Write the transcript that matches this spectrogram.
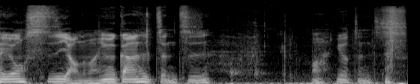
可以用撕咬的吗？因为刚刚是整只，哦，又整只。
